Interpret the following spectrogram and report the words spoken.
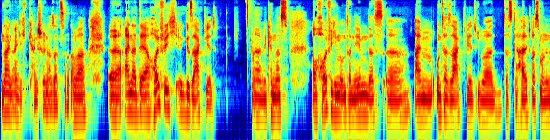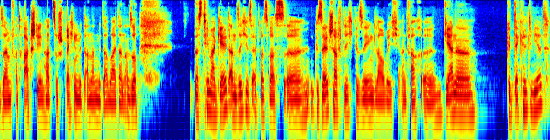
nein, eigentlich kein schöner Satz, aber äh, einer, der häufig gesagt wird. Äh, wir kennen das auch häufig in Unternehmen, dass äh, einem untersagt wird, über das Gehalt, was man in seinem Vertrag stehen hat, zu sprechen mit anderen Mitarbeitern. Also das Thema Geld an sich ist etwas, was äh, gesellschaftlich gesehen, glaube ich, einfach äh, gerne gedeckelt wird,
